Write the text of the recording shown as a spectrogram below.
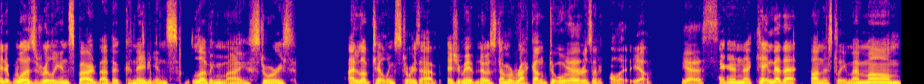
and it was really inspired by the Canadians loving my stories. I love telling stories. I, as you may have noticed, I'm a raconteur, yes. as I call it. Yeah. Yes. And I came by that honestly. My mom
